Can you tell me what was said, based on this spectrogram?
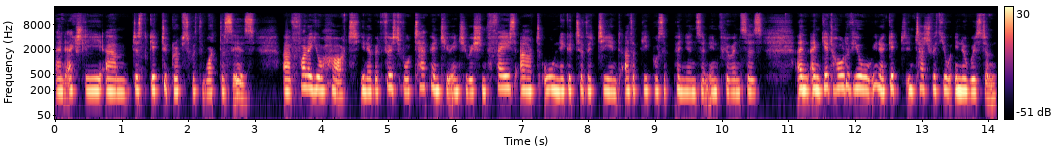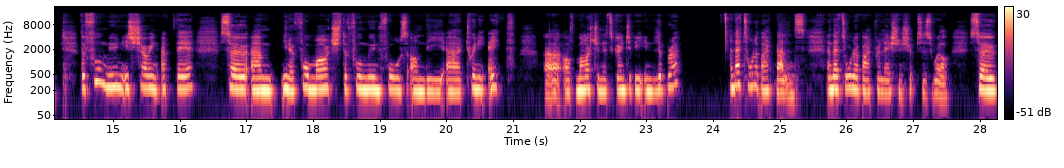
and actually um, just get to grips with what this is. Uh, follow your heart, you know, but first of all, tap into your intuition, phase out all negativity and other people's opinions and influences and, and get hold of your, you know, get in touch with your inner wisdom. The full moon is showing up there. So, um, you know, for March, the full moon falls on the uh, 28th uh, of March and it's going to be in Libra. And that's all about balance. And that's all about relationships as well. So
